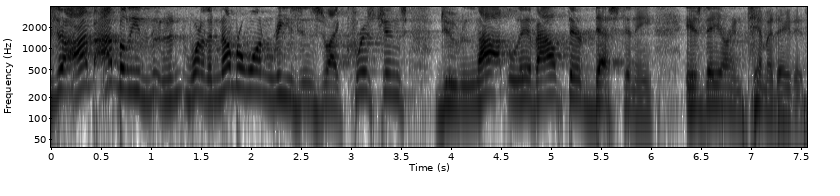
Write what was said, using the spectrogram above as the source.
So I, I believe one of the number one reasons why Christians do not live out their destiny is they are intimidated.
